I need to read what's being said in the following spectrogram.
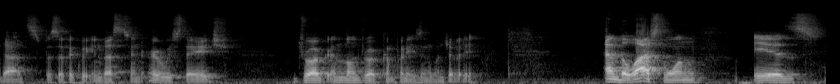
that specifically invests in early stage drug and non-drug companies in longevity. And the last one is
